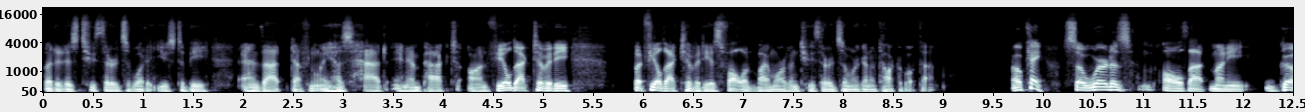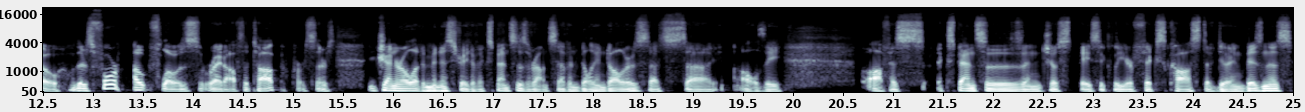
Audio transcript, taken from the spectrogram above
but it is two thirds of what it used to be. And that definitely has had an impact on field activity. But field activity has fallen by more than two thirds, and we're going to talk about that. Okay, so where does all that money go? There's four outflows right off the top. Of course, there's general administrative expenses around $7 billion. That's uh, all the office expenses and just basically your fixed cost of doing business.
